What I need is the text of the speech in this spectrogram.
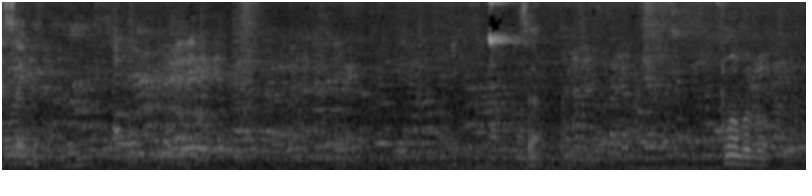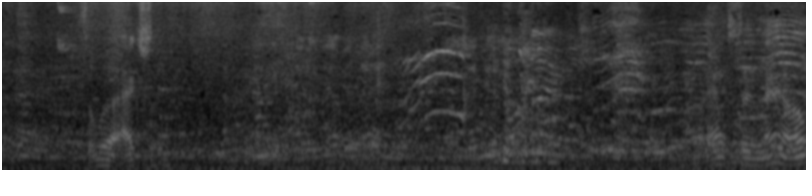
Seven. Come on, boo So we'll actually. Actually now.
